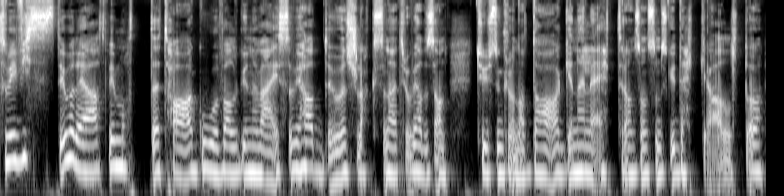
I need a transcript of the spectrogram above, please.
så vi visste jo det at vi måtte ta gode valg underveis. og Vi hadde jo en slags, sånn, jeg tror vi hadde sånn 1000 kroner dagen eller et eller annet sånt som skulle dekke alt. Og,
